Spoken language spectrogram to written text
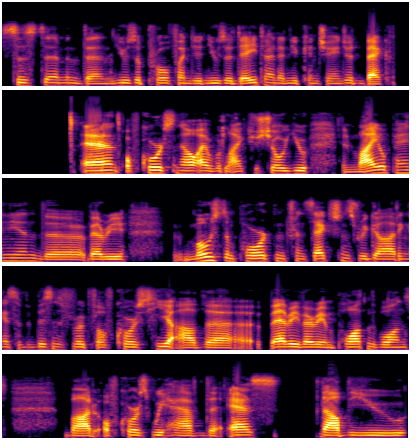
system and then user profile and user data and then you can change it back and of course, now I would like to show you, in my opinion, the very most important transactions regarding SAP Business Workflow. Of course, here are the very, very important ones. But of course, we have the SW01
